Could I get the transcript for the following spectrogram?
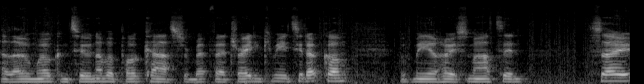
Hello and welcome to another podcast from BetfairTradingCommunity.com with me, your host Martin. So,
